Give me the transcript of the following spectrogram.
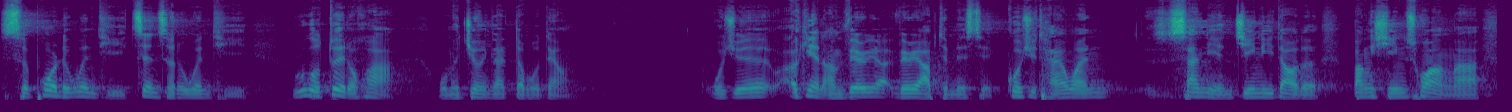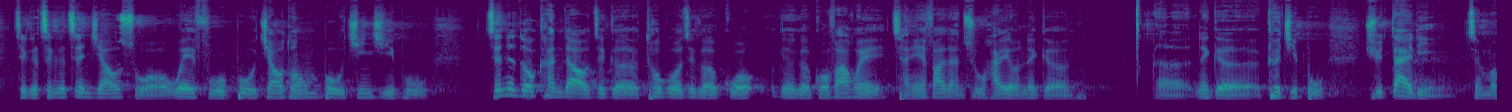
，support 的问题，政策的问题。如果对的话，我们就应该 double down。我觉得 again, I'm very very optimistic。过去台湾。三年经历到的帮新创啊，这个这个证交所、卫福部、交通部、经济部，真的都看到这个透过这个国那个国发会产业发展处，还有那个呃那个科技部去带领怎么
